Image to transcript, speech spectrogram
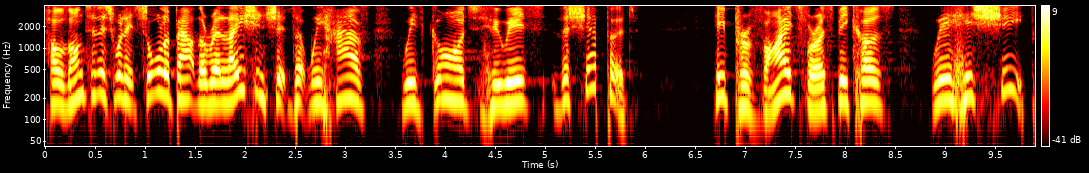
hold on to this? Well, it's all about the relationship that we have with God, who is the shepherd. He provides for us because we're his sheep,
